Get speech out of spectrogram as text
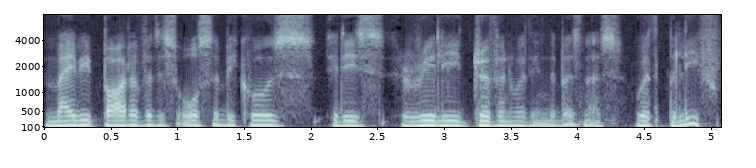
maybe part of it is also because it is really driven within the business with belief.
